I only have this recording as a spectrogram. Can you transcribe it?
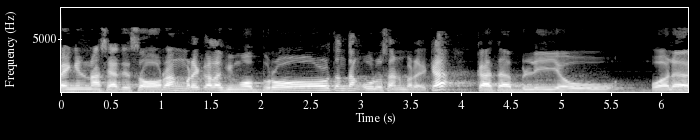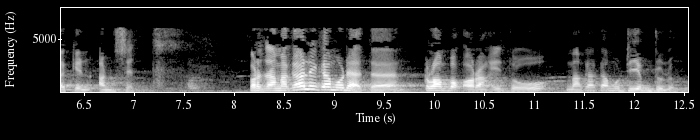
pengen nasihati seorang, mereka lagi ngobrol tentang urusan mereka, kata beliau walakin ansit. Pertama kali kamu datang, kelompok orang itu, maka kamu diam dulu.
